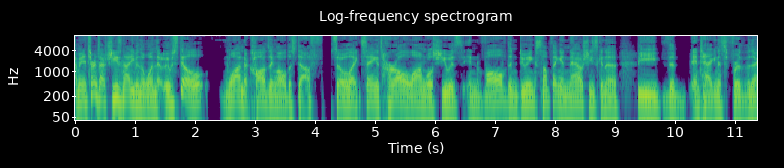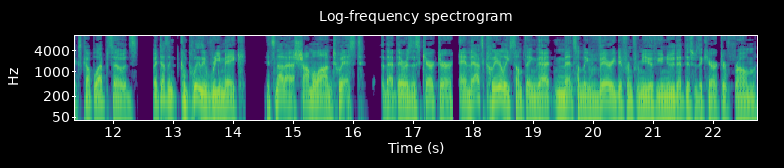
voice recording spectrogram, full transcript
I mean, it turns out she's not even the one that it was still Wanda causing all the stuff. So like saying it's her all along, well, she was involved in doing something and now she's going to be the antagonist for the next couple episodes. It doesn't completely remake. It's not a Shyamalan twist that there is this character. And that's clearly something that meant something very different from you if you knew that this was a character from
